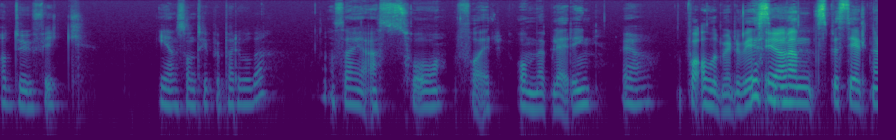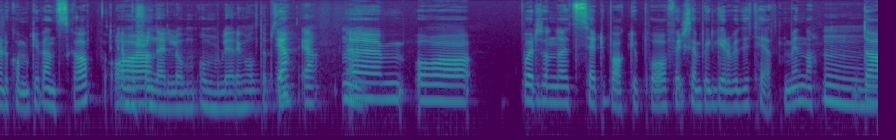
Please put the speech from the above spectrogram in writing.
at du fikk i en sånn type periode? Altså, jeg er så for ommøblering Ja. på alle mulige vis, Ja. men spesielt når det kommer til vennskap. Og, Emosjonell om ommøblering, holdt jeg på å si. Ja. Mm. Um, og bare sånn når jeg ser tilbake på f.eks. graviditeten min, da. Mm. Da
